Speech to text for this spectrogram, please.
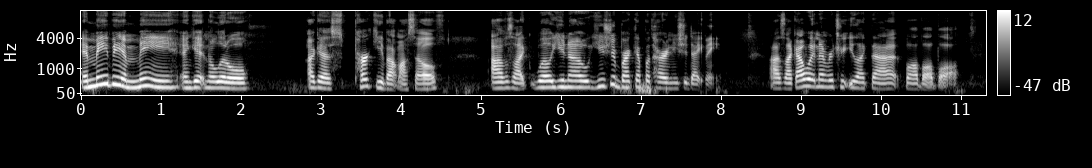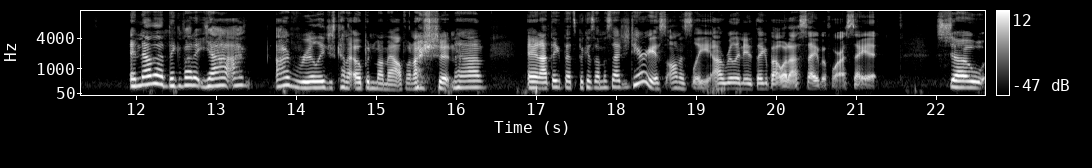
And me being me and getting a little I guess, perky about myself, I was like, well, you know, you should break up with her and you should date me. I was like, I would never treat you like that, blah, blah, blah. And now that I think about it, yeah, I I really just kind of opened my mouth when I shouldn't have. And I think that's because I'm a Sagittarius, honestly. I really need to think about what I say before I say it. So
